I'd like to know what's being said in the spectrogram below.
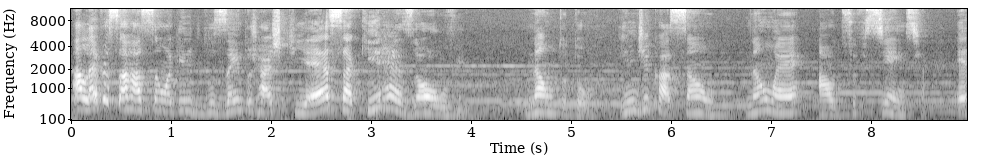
Ah, leva essa ração aqui de 200 reais que essa aqui resolve. Não, tutor. Indicação não é autossuficiência. É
